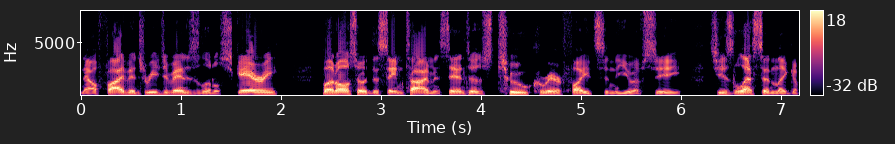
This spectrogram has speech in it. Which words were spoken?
Now, five inch reach advantage is a little scary, but also at the same time, in Santos' two career fights in the UFC, she's less than like a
